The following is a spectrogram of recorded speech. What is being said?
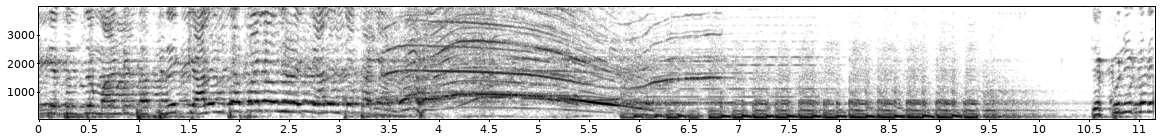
ते तुमचं मांडी थापतीने कॅलनच्या पाल्यावर कॅलनच्या पाल्यावर ते कुणीकडे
